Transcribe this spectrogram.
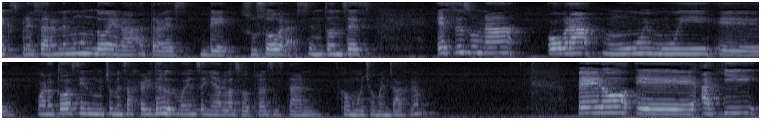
expresar en el mundo era a través de sus obras. Entonces, esta es una obra muy, muy, eh, bueno, todas tienen mucho mensaje, ahorita les voy a enseñar las otras, están con mucho mensaje. Pero eh, aquí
